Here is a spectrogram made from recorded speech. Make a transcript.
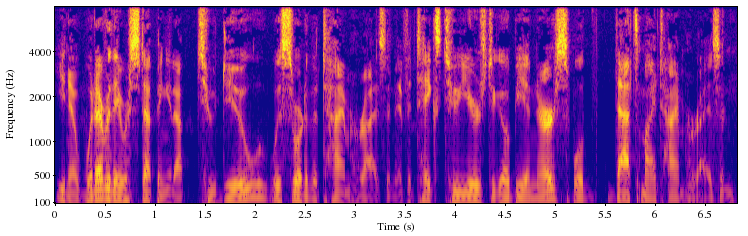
you know, whatever they were stepping it up to do was sort of the time horizon. If it takes two years to go be a nurse, well, that's my time horizon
